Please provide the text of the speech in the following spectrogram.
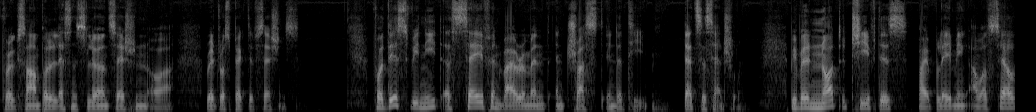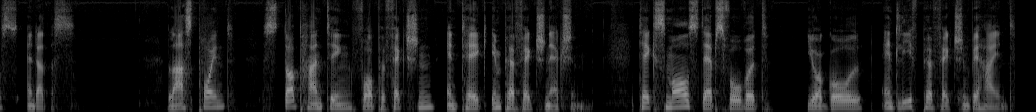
For example, lessons learned session or retrospective sessions. For this, we need a safe environment and trust in the team. That's essential. We will not achieve this by blaming ourselves and others. Last point stop hunting for perfection and take imperfection action. Take small steps forward, your goal, and leave perfection behind.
